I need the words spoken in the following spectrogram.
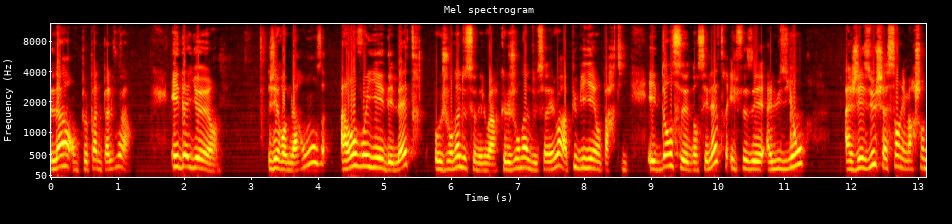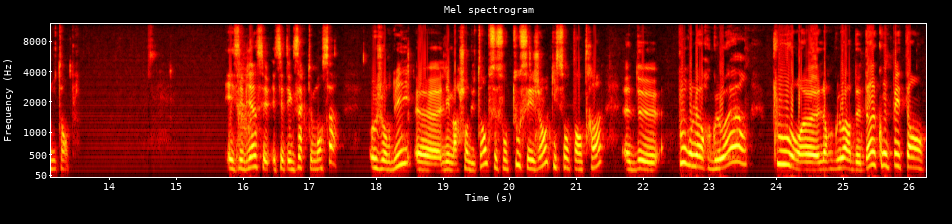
là, on ne peut pas ne pas le voir. Et d'ailleurs, Jérôme Laronze a envoyé des lettres au journal de Saône-et-Loire, que le journal de Saône-et-Loire a publié en partie. Et dans, dans ces lettres, il faisait allusion à Jésus chassant les marchands du temple. Et c'est bien, c'est exactement ça. Aujourd'hui, euh, les marchands du temple, ce sont tous ces gens qui sont en train euh, de, pour leur gloire, pour euh, leur gloire d'incompétents,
